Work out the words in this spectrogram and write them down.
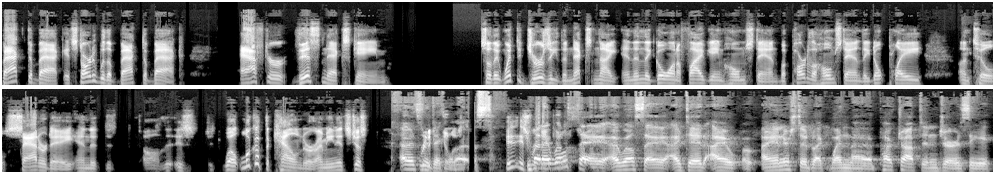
back to back. It started with a back to back after this next game. So they went to Jersey the next night and then they go on a five game homestand. But part of the homestand, they don't play until Saturday. And it oh, well, look up the calendar. I mean, it's just, Oh, it's Ridiculous. ridiculous. it- it's But I will say, I will say, I did. I I understood like when the puck dropped in Jersey,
